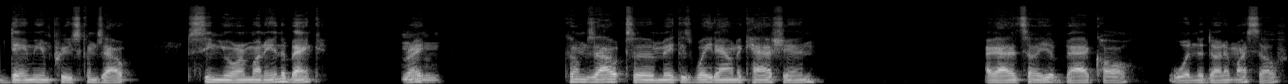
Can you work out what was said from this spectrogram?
Damian Priest comes out, Señor Money in the Bank, right? Mhm. Comes out to make his way down to cash in. I gotta tell you, bad call. Wouldn't have done it myself.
